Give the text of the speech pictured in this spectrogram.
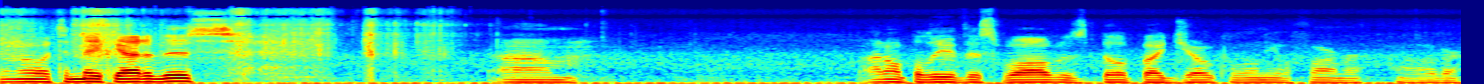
don't know what to make out of this. Um, I don't believe this wall was built by Joe Colonial Farmer, however.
